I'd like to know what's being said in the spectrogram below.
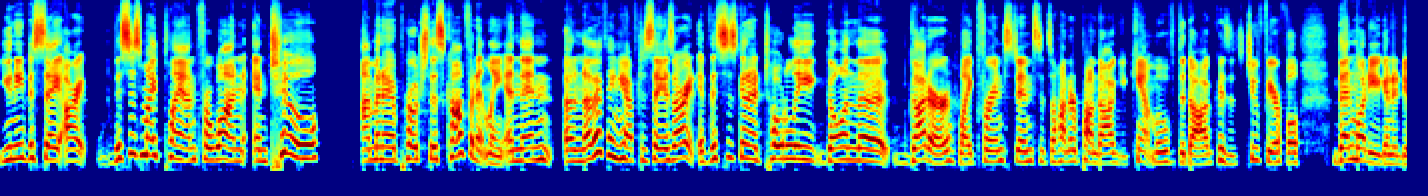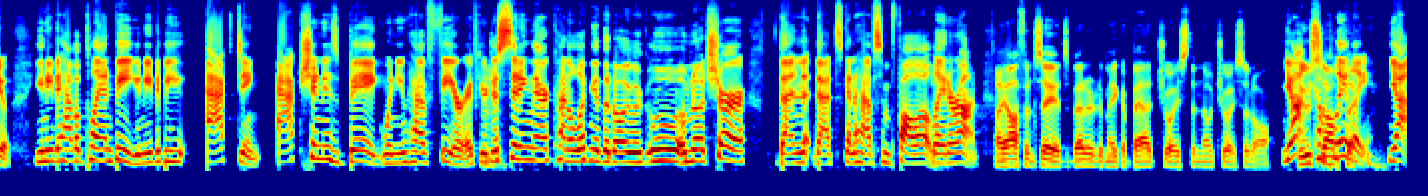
you need to say, all right, this is my plan for one. And two, I'm going to approach this confidently. And then another thing you have to say is, all right, if this is going to totally go in the gutter, like for instance, it's a 100 pound dog, you can't move the dog because it's too fearful, then what are you going to do? You need to have a plan B. You need to be acting. Action is big when you have fear. If you're just sitting there kind of looking at the dog like, oh, I'm not sure, then that's going to have some fallout later on. I often say it's better to make a bad choice than no choice at all. Yeah, Do completely. something. Yeah,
